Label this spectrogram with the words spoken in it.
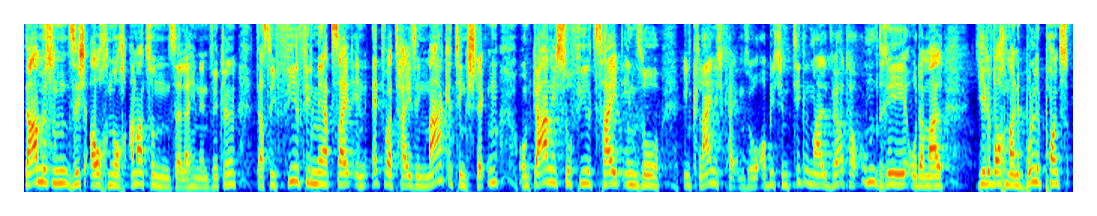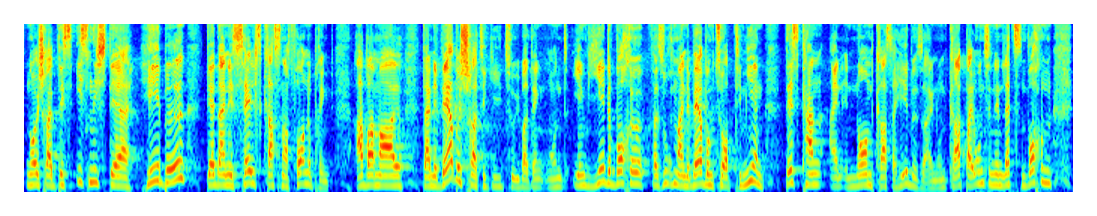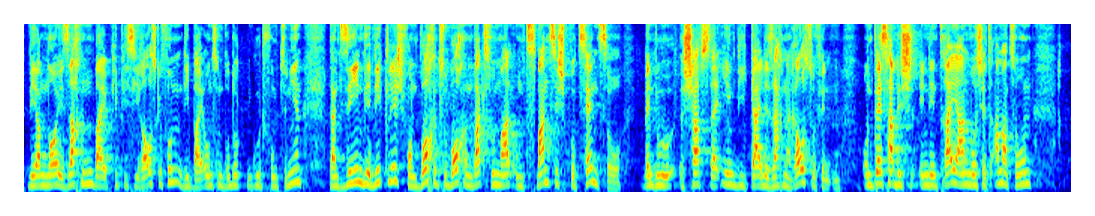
da müssen sich auch noch Amazon-Seller hin entwickeln, dass sie viel, viel mehr Zeit in Advertising, Marketing stecken und gar nicht so viel Zeit in so, in Kleinigkeiten. So, ob ich im Titel mal Wörter umdrehe oder mal jede Woche meine Bullet Points neu schreibe, das ist nicht der Hebel, der deine Sales krass nach vorne bringt. Aber mal deine Werbestrategie zu überdenken und irgendwie jede Woche versuchen, meine Werbung zu optimieren, das kann ein enorm krasser Hebel sein. Und gerade bei uns in den letzten Wochen, wir haben neue Sachen bei PPC rausgefunden, die bei unseren Produkten gut funktionieren, dann sehen wir wirklich von Woche zu Woche ein Wachstum mal um 20 Prozent so wenn du es schaffst, da irgendwie geile Sachen herauszufinden. Und das habe ich in den drei Jahren, wo ich jetzt Amazon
